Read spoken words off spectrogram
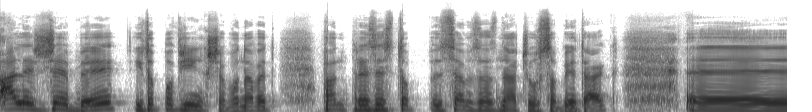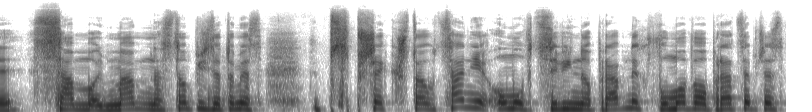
ale żeby, i to powiększę, bo nawet pan prezes to sam zaznaczył sobie, tak, e, samo, mam nastąpić natomiast przekształcanie umów cywilnoprawnych w umowę o pracę przez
